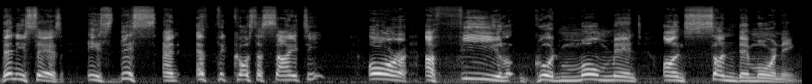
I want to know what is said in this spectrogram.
Then he says, Is this an ethical society or a feel good moment on Sunday morning?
